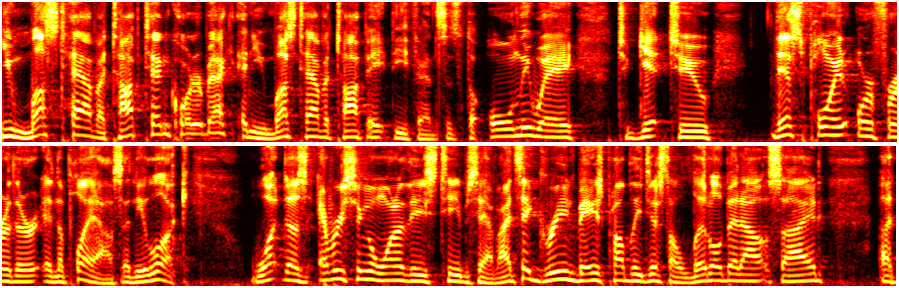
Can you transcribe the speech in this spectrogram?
You must have a top ten quarterback and you must have a top eight defense. It's the only way to get to this point or further in the playoffs. And you look, what does every single one of these teams have? I'd say Green Bay's probably just a little bit outside a,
